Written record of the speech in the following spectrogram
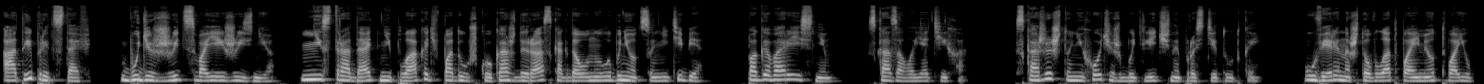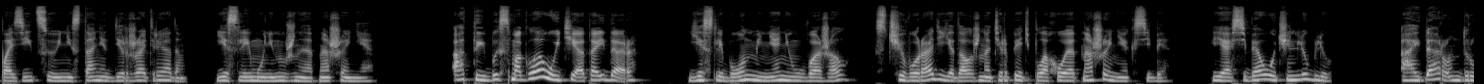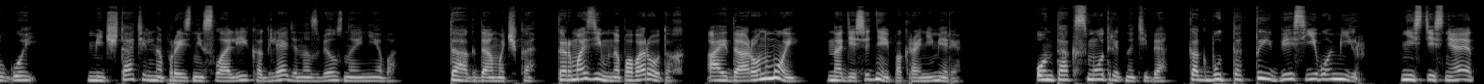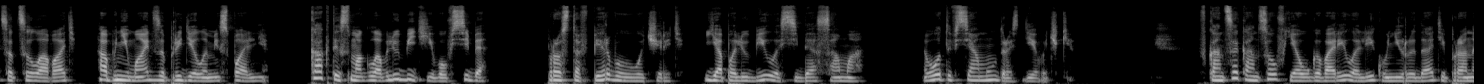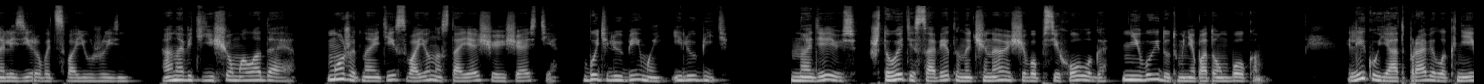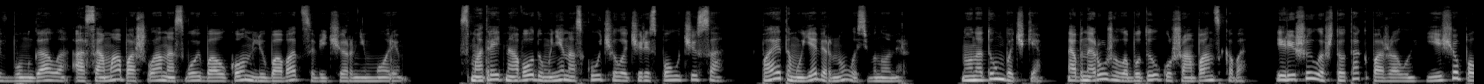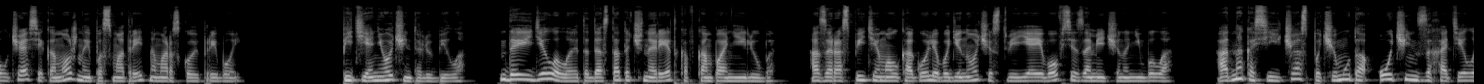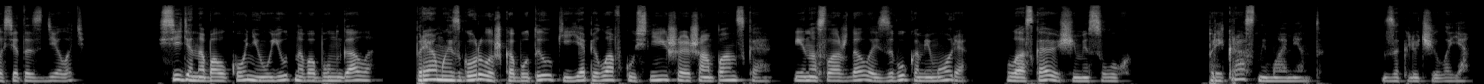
А ты представь, будешь жить своей жизнью. Не страдать, не плакать в подушку каждый раз, когда он улыбнется не тебе. Поговори с ним, сказала я тихо. Скажи, что не хочешь быть личной проституткой. Уверена, что Влад поймет твою позицию и не станет держать рядом, если ему не нужны отношения. А ты бы смогла уйти от Айдара? Если бы он меня не уважал, С чего ради я должна терпеть плохое отношение к себе? Я себя очень люблю. Айдар он другой, мечтательно произнесла Лика, глядя на звездное небо. Так, дамочка, тормозим на поворотах. Айдар он мой, на 10 дней, по крайней мере. Он так смотрит на тебя, как будто ты весь его мир. Не стесняется целовать, обнимать за пределами спальни. Как ты смогла влюбить его в себя? Просто в первую очередь я полюбила себя сама. Вот и вся мудрость девочки. В конце концов я уговорила Лику не рыдать и проанализировать свою жизнь. Она ведь еще молодая, может найти свое настоящее счастье, быть любимой и любить. Надеюсь, что эти советы начинающего психолога не выйдут мне потом боком. Лику я отправила к ней в бунгало, а сама пошла на свой балкон любоваться вечерним морем. Смотреть на воду мне наскучило через полчаса, поэтому я вернулась в номер. Но на тумбочке обнаружила бутылку шампанского и решила, что так, пожалуй, еще полчасика можно и посмотреть на морской прибой. Пить я не очень-то любила. Да и делала это достаточно редко в компании Любы. А за распитием алкоголя в одиночестве я и вовсе замечена не была. Однако сейчас почему-то очень захотелось это сделать. Сидя на балконе уютного бунгало, прямо из горлышка бутылки я пила вкуснейшее шампанское и наслаждалась звуками моря, ласкающими слух. Прекрасный момент, заключила я.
